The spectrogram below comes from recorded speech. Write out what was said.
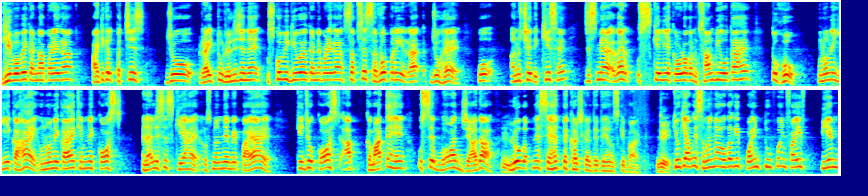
गिव अवे करना पड़ेगा। आर्टिकल 25 जो राइट टू रिलीजन है, उसको भी गिव अवे करना पड़ेगा। सबसे सर्वोपरि जो है, वो अनुच्छेद 21 है, जिसमें अगर उसके लिए करोड़ों का नुकसान भी होता है तो हो। उन्होंने ये कहा है, उन्होंने कहा है कि हमने कॉस्ट एनालिसिस किया है, और उसमें हमने पाया है कि जो कॉस्ट आप कमाते हैं उससे बहुत ज़्यादा हम्म। लोग अपने सेहत पे खर्च कर देते हैं उसके बाद क्योंकि आपको समझना होगा कि point two point five PM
